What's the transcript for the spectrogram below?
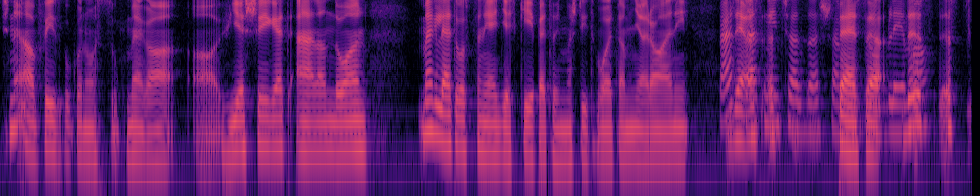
és ne a Facebookon osszuk meg a, a hülyeséget állandóan, meg lehet osztani egy-egy képet, hogy most itt voltam nyaralni, Persze, de az, nincs az, azzal semmi persze, probléma. de ezt, ezt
